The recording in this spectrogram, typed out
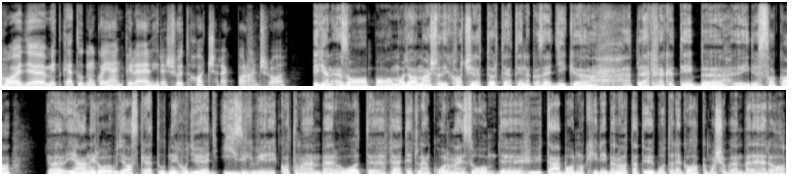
hogy mit kell tudnunk a Jánypéle elhíresült hadsereg parancsról? Igen, ez a, a magyar második hadsereg történetének az egyik hát legfeketébb időszaka. Jániról ugye azt kell tudni, hogy ő egy ízigvéri katonaember volt, feltétlen kormányzó hű tábornok hírében, tehát ő volt a legalkalmasabb ember erre a,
